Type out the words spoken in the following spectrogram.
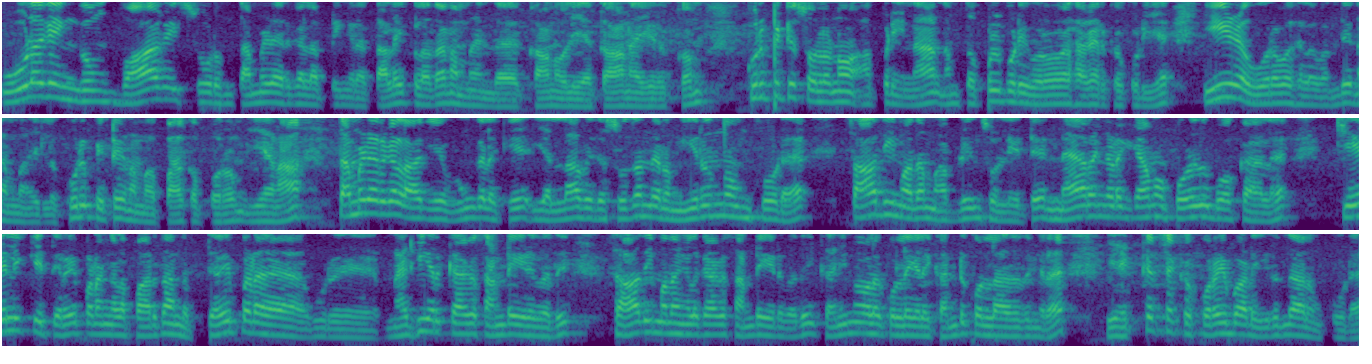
உலகெங்கும் வாகை சூடும் தமிழர்கள் அப்படிங்கிற தலைப்பில் தான் நம்ம இந்த காணொலியை காண இருக்கோம். குறிப்பிட்டு சொல்லணும் அப்படின்னா நம் தொப்புள்குடி உறவுகளாக இருக்கக்கூடிய ஈழ உறவுகளை வந்து நம்ம இதில் குறிப்பிட்டு நம்ம பார்க்க போகிறோம் ஏன்னா தமிழர்கள் ஆகிய உங்களுக்கு எல்லாவித சுதந்திரம் இருந்தும் கூட சாதி மதம் அப்படின்னு சொல்லிட்டு நேரம் கிடைக்காம பொழுதுபோக்கால் கேளிக்கை திரைப்படங்களை பார்த்து அந்த திரைப்பட ஒரு நடிகருக்காக சண்டையிடுவது சாதி மதங்களுக்காக சண்டையிடுவது கனிம வள கொள்ளைகளை கண்டு கொள்ளாததுங்கிற எக்கச்சக்க குறைபாடு இருந்தாலும் கூட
